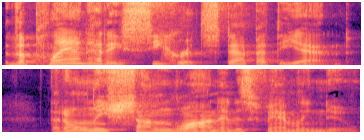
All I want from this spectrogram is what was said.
The plan had a secret step at the end that only Shangguan and his family knew.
